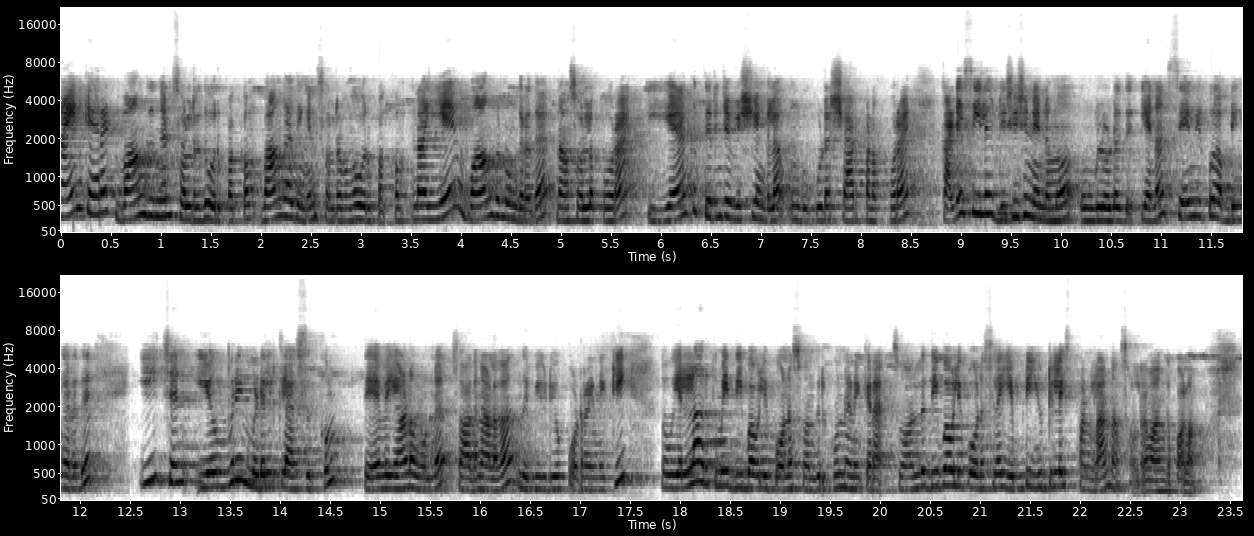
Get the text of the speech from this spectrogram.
Nine carrot வாங்குங்கன்னு சொல்கிறது ஒரு பக்கம் வாங்காதீங்கன்னு சொல்கிறவங்க ஒரு பக்கம். நான் ஏன் வாங்கணுங்கிறத நான் சொல்ல போகிறேன் எனக்கு தெரிஞ்ச விஷயங்களை உங்கள் கூட ஷேர் பண்ண போகிறேன் கடைசியில் டிசிஷன் என்னமோ உங்களோடது. ஏன்னா சேமிப்பு அப்படிங்கிறது ஈச் அண்ட் எவ்ரி மிடில் கிளாஸுக்கும் தேவையான ஒன்று ஸோ அதனால தான் இந்த வீடியோ போடுறேன் இன்றைக்கி ஸோ எல்லாருக்குமே தீபாவளி போனஸ் வந்திருக்கும்னு நினைக்கிறேன். ஸோ அந்த தீபாவளி போனஸில் எப்படி யூட்டிலைஸ் பண்ணலான்னு நான் சொல்கிறேன் வாங்க போகலாம்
